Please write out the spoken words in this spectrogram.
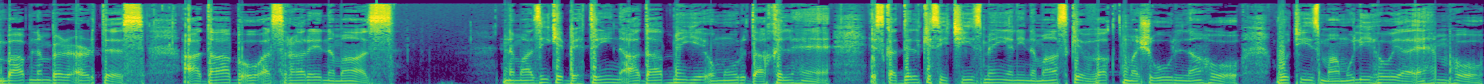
باب نمبر اڑتیس آداب و اسرار نماز۔ نمازی کے بہترین آداب میں یہ امور داخل ہیں۔ اس کا دل کسی چیز میں یعنی نماز کے وقت مشغول نہ ہو، وہ چیز معمولی ہو یا اہم ہو۔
